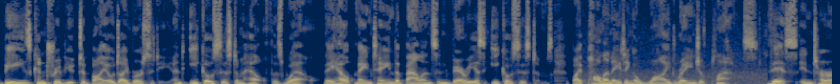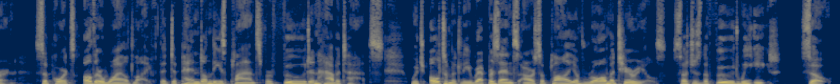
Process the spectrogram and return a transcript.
Bees contribute to biodiversity and ecosystem health as well. They help maintain the balance in various ecosystems by pollinating a wide range of plants. This, in turn, supports other wildlife that depend on these plants for food and habitats, which ultimately represents our supply of raw materials, such as the food we eat. So,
